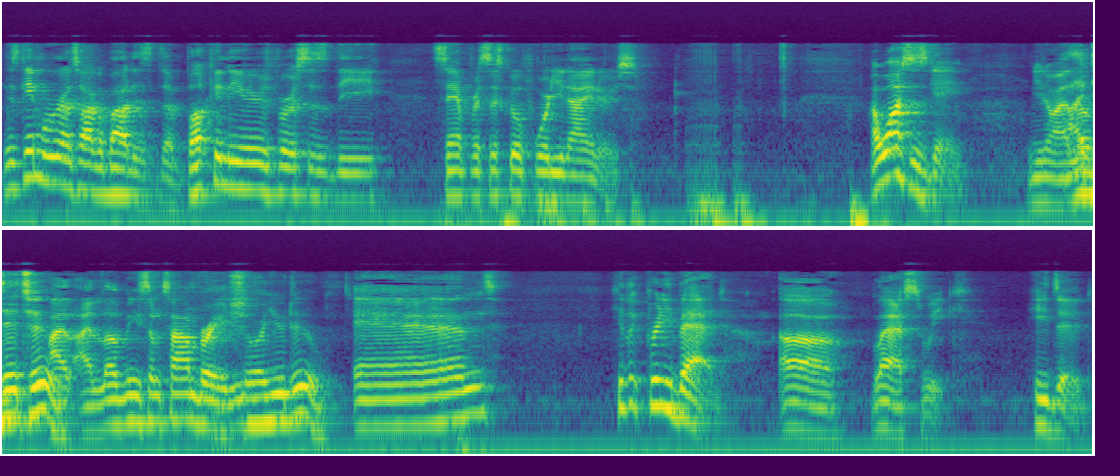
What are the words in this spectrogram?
This game we're gonna talk about is the Buccaneers versus the San Francisco 49ers. I watched this game. You know, I, I did too. I, I love me some Tom Brady sure you do. and he looked pretty bad uh, last week. He did.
